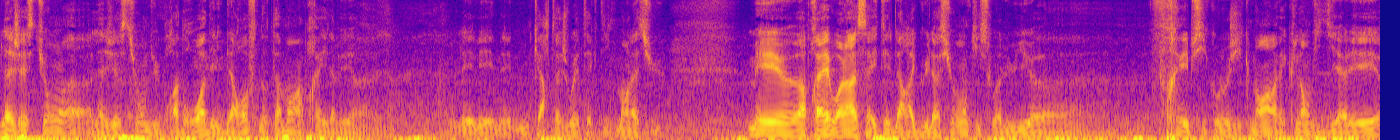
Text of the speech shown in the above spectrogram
la gestion, euh, la gestion du bras droit des notamment. Après, il avait euh, une carte à jouer techniquement là-dessus. Mais après, voilà, ça a été de la régulation, qu'il soit lui frais psychologiquement, avec l'envie d'y aller,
